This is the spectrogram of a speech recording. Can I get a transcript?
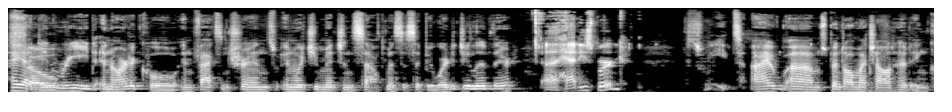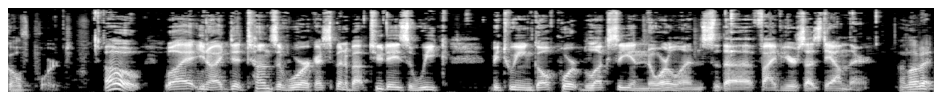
Hey, I did read an article in Facts and Trends in which you mentioned South Mississippi. Where did you live there? Uh, Hattiesburg. Sweet. I um, spent all my childhood in Gulfport. Oh well, I you know I did tons of work. I spent about two days a week between Gulfport, Biloxi, and New Orleans. The five years I was down there. I love it.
